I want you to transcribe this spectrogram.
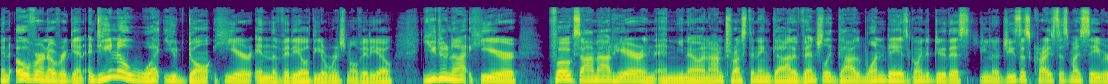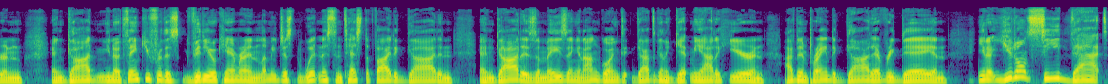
and over and over again. And do you know what you don't hear in the video, the original video? You do not hear folks i'm out here and and you know and i'm trusting in god. Eventually god one day is going to do this. You know jesus christ is my savior and and god you know thank you for this video camera. And let me just witness and testify to god. And and god is amazing and i'm going to god's going to get me out of here. And i've been praying to god every day. And you know you don't see that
